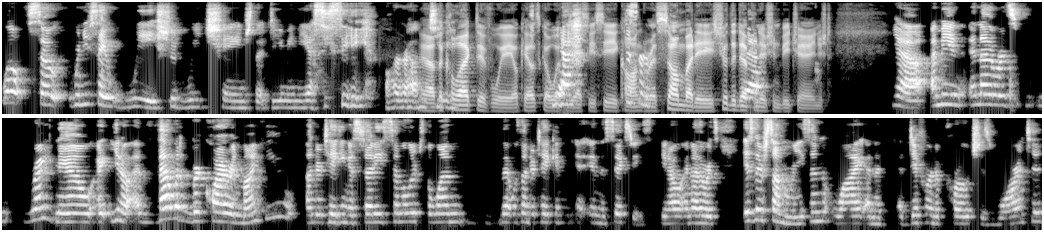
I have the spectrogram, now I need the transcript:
Well, so when you say we, should we change that? Do you mean the SEC or um, yeah, the you... collective we? Okay, let's go with yeah. the SEC, Congress, somebody. Should the definition yeah. be changed? Yeah, I mean, in other words, right now, you know, that would require, in my view, undertaking a study similar to the one that was undertaken in the 60s. You know, in other words, is there some reason why an, a different approach is warranted?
